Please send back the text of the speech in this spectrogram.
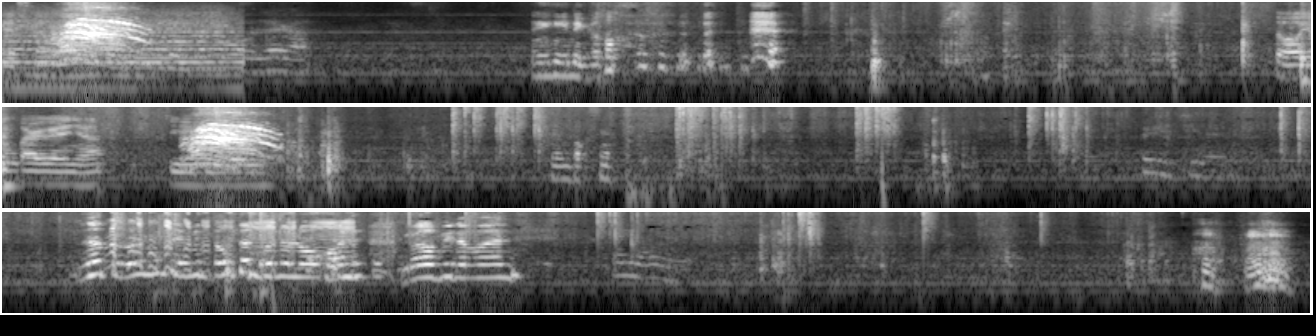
Yes naman. Color ah. Nanginginig ako. Ito yung carga niya. Ito yung box niya. Original. Natuloy mo 7,000 ba na local? Grabe naman. Mm-hmm.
